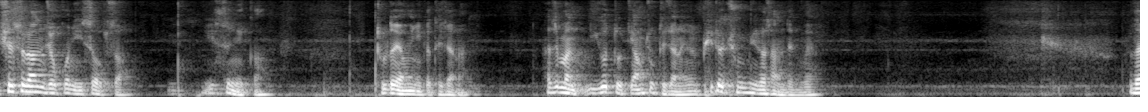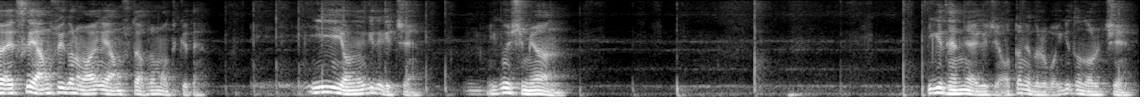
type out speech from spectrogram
실수라는 조건이 있어 없어? 있으니까. 둘 다 0이니까 되잖아. 하지만 이것도 양쪽 되잖아. 이건 필요 충분이라서 안 되는 거야. 그 다음에 x가 양수이거나 y가 양수다. 그러면 어떻게 돼? 이 영역이 되겠지. 이것이면 이게 됐냐 이거지. 어떤 게 넓어? 이게 더 넓지.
